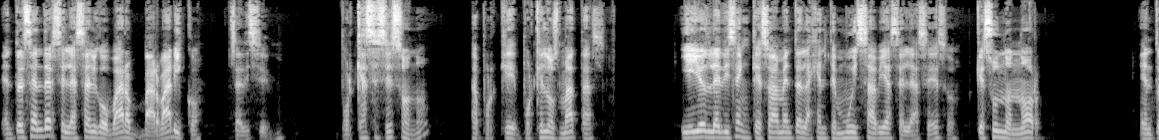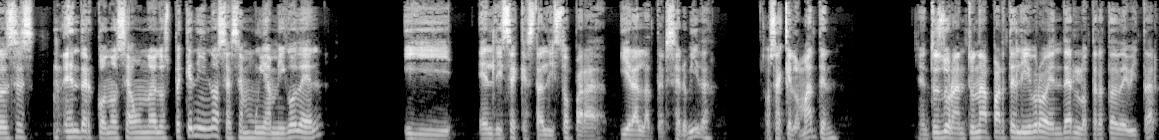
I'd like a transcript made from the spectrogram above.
Entonces Ender se le hace algo bar- barbárico. O sea, dice, ¿por qué haces eso, no? O sea, ¿por qué, ¿por qué los matas? Y ellos le dicen que solamente a la gente muy sabia se le hace eso, que es un honor. Entonces Ender conoce a uno de los pequeñinos, se hace muy amigo de él y él dice que está listo para ir a la tercera vida. O sea, que lo maten. Entonces durante una parte del libro Ender lo trata de evitar.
